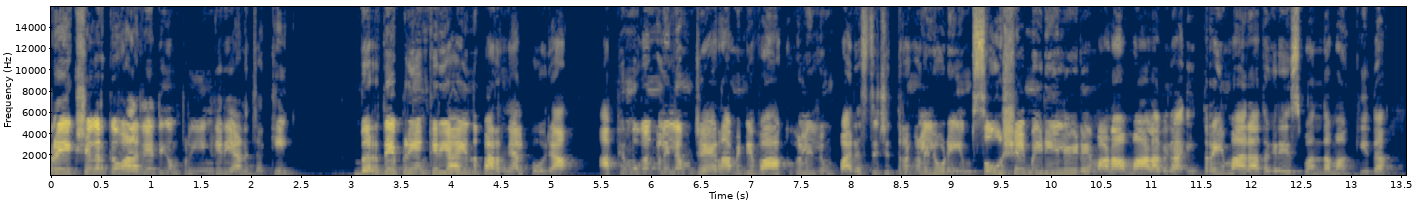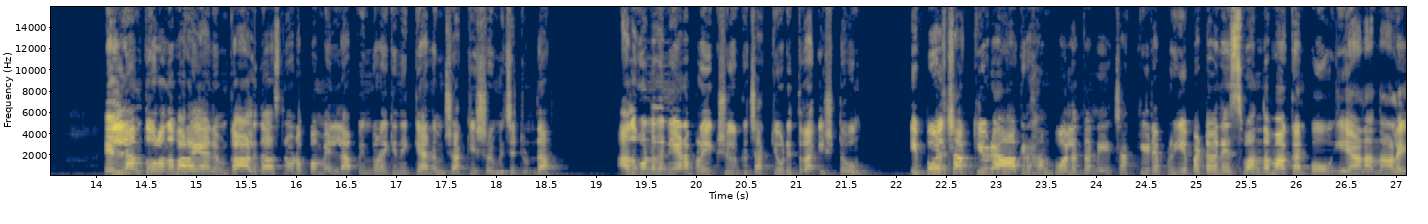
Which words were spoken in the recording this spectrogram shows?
പ്രേക്ഷകർക്ക് വളരെയധികം പ്രിയങ്കരിയാണ് ചക്കി. വെറുതെ പ്രിയങ്കരിയായി എന്ന് പറഞ്ഞാൽ പോരാ. അഭിമുഖങ്ങളിലും ജയറാമിന്റെ വാക്കുകളിലും പരസ്യ ചിത്രങ്ങളിലൂടെയും സോഷ്യൽ മീഡിയയിലൂടെയുമാണ് മാളവിക ഇത്രയും ആരാധകരെ സ്വന്തമാക്കിയത്. എല്ലാം തുറന്നു പറയാനും കാളിദാസിനോടൊപ്പം എല്ലാ പിന്തുണയ്ക്ക് നിൽക്കാനും ചക്കി ശ്രമിച്ചിട്ടുണ്ട്. അതുകൊണ്ട് തന്നെയാണ് പ്രേക്ഷകർക്ക് ചക്കിയോട് ഇത്ര ഇഷ്ടവും. ഇപ്പോൾ ചക്കിയുടെ ആഗ്രഹം പോലെ തന്നെ ചക്കിയുടെ പ്രിയപ്പെട്ടവനെ സ്വന്തമാക്കാൻ പോവുകയാണ് നാളെ.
